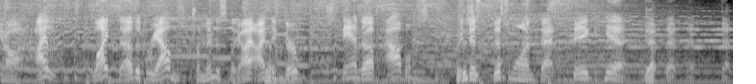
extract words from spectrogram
you know, I like the other three albums tremendously. I, I Yeah. think they're stand-up albums. But It this just this one, that big hit, Yep. that, that that that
